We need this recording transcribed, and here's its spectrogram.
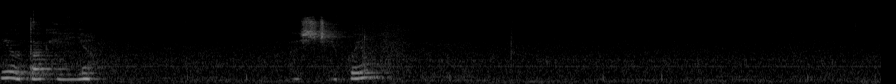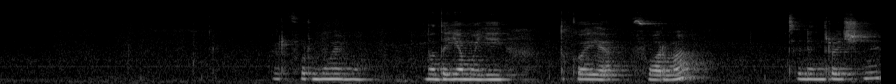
І отак її защіпуємо. Тепер формуємо, надаємо їй такої форми циліндричної.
